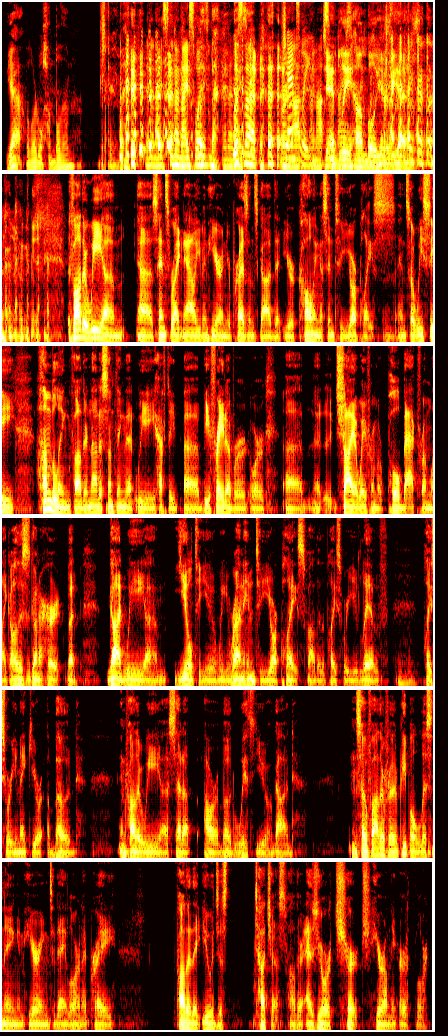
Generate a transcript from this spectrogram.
yeah. The Lord will humble them. Just kidding. In a nice in a nice way. In a Let's nice- not or not- Gently. a not so gently nice way. humble you. Yes, Father, we um, uh, sense right now, even here in your presence, God, that you're calling us into your place, and so we see humbling, Father, not as something that we have to uh, be afraid of or or uh, shy away from or pull back from, like, oh, this is going to hurt, but God, we um, yield to you. We run into your place, Father, the place where you live, place where you make your abode. And Father, we uh, set up our abode with you, O God. And so, Father, for the people listening and hearing today, Lord, I pray, Father, that you would just touch us, Father, as your church here on the earth, Lord.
